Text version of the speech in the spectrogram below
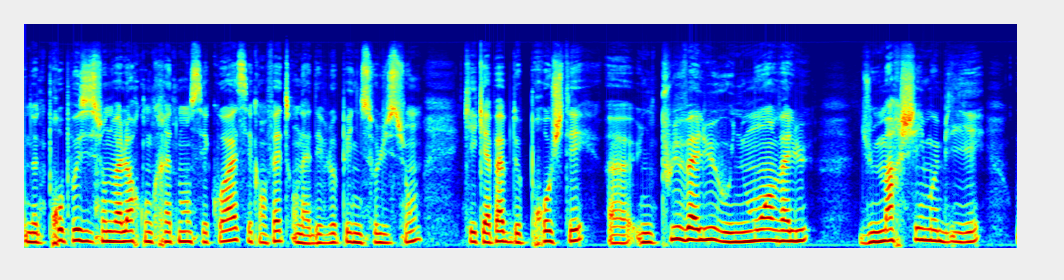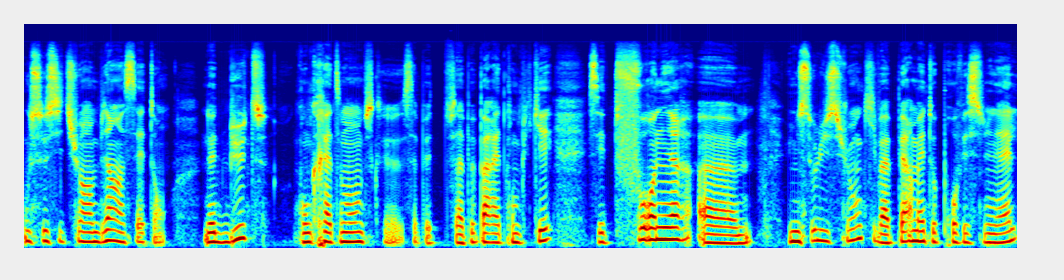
notre proposition de valeur concrètement, c'est quoi? C'est qu'en fait, on a développé une solution qui est capable de projeter euh, une plus-value ou une moins-value du marché immobilier où se situe un bien à 7 ans. Notre but, concrètement, parce que ça peut, ça peut paraître compliqué, c'est de fournir euh, une solution qui va permettre aux professionnels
